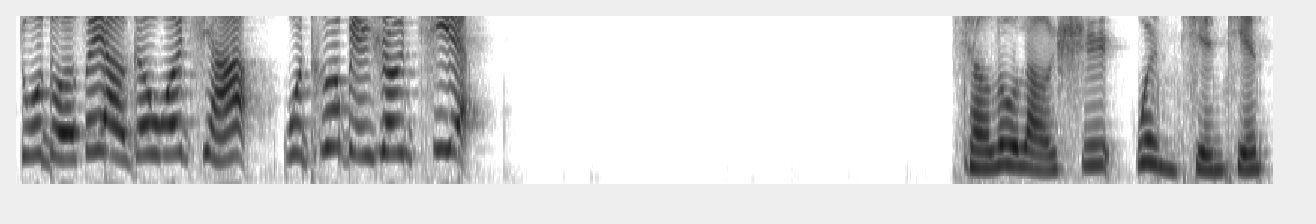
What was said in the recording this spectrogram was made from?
朵朵非要跟我抢，我特别生气。”小鹿老师问天天：“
